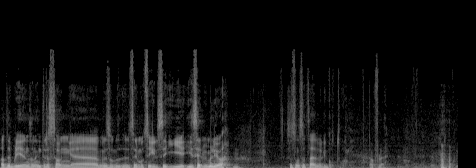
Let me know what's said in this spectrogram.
At det blir en sånn interessant eh, sånn selvmotsigelse i, i selve miljøet. Mm. Så sånn sett er det et veldig godt valg. Takk for det.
